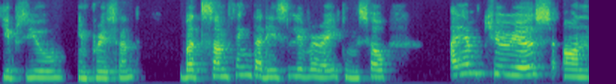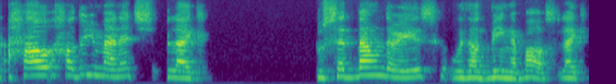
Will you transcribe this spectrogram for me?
keeps you imprisoned but something that is liberating. So i am curious on how how do you manage like to set boundaries without being a boss? Like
